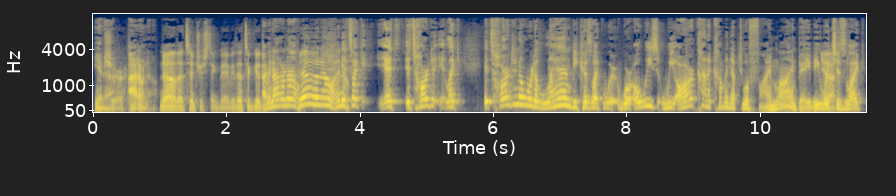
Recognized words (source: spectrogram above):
you know Sure. i don't know No, that's interesting, baby. That's a good. i mean i don't know no, no, I know. it's like it's it's hard to it, like it's hard to know where to land because like we're we're always we are kind of coming up to a fine line, baby, Yeah. which is like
